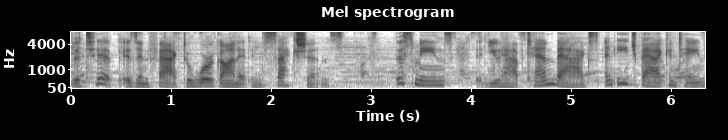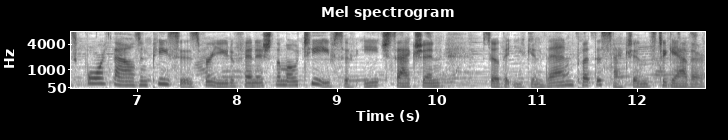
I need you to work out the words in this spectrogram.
The tip is in fact to work on it in sections. This means that you have 10 bags and each bag contains 4,000 pieces for you to finish the motifs of each section so that you can then put the sections together.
